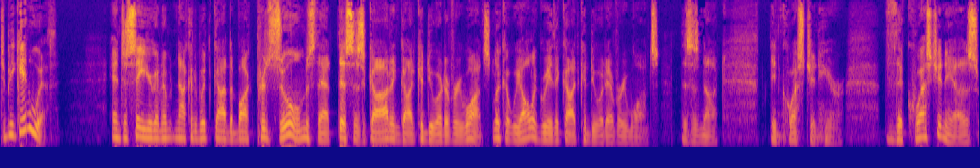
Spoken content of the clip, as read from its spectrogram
to begin with. And to say you're going to, not going to put God in the box presumes that this is God and God can do whatever he wants. Look, we all agree that God can do whatever he wants. This is not in question here. The question is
